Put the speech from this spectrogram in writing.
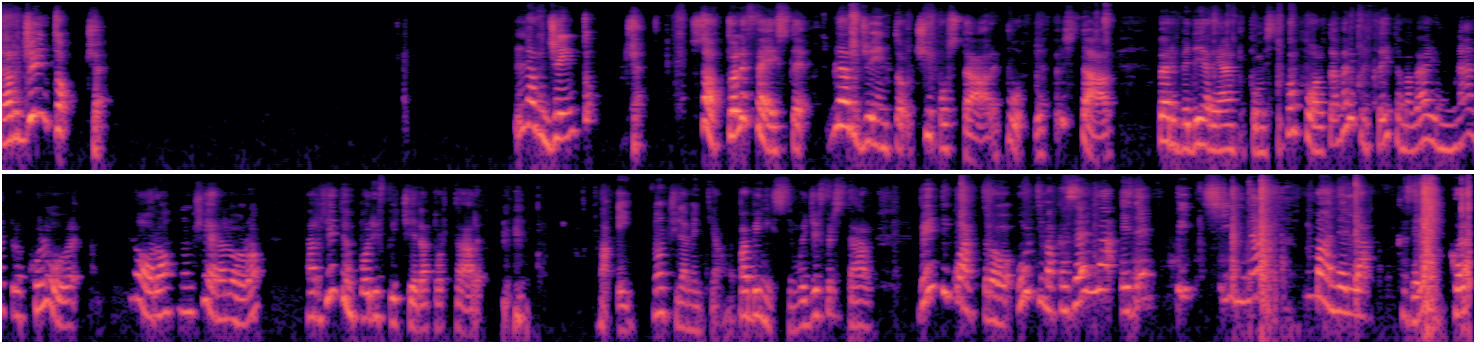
L'argento c'è. L'argento c'è sotto le feste l'argento ci può stare del freestyle per vedere anche come si comporta avrei preferito magari un altro colore l'oro? non c'era l'oro? l'argento è un po' difficile da portare ma ehi, non ci lamentiamo va benissimo, è Jeffree Star 24, ultima casella ed è piccina ma nella casella piccola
